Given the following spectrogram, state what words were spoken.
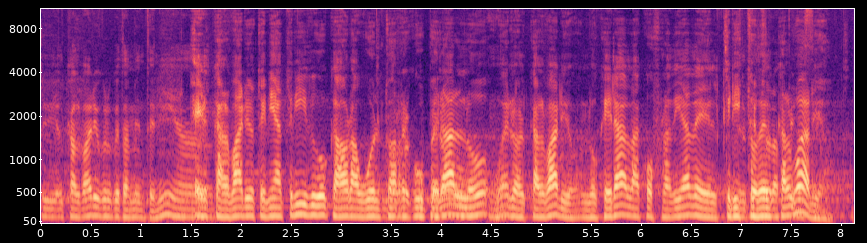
El Calvario creo que también tenía. El Calvario tenía triduo, que ahora ha vuelto a recuperarlo. Bueno, el Calvario, lo que era la cofradía del Cristo, del Calvario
